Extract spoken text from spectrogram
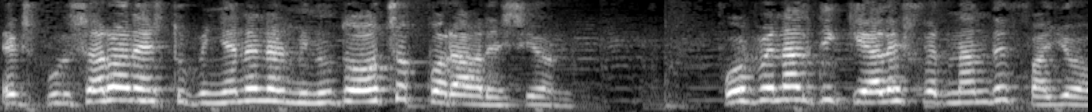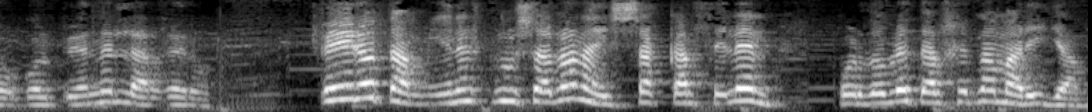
expulsaron a Estupiñán en el minuto 8 por agresión. Fue penalti que Alex Fernández falló, golpeó en el larguero. Pero también expulsaron a Isaac Carcelén por doble tarjeta amarilla.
